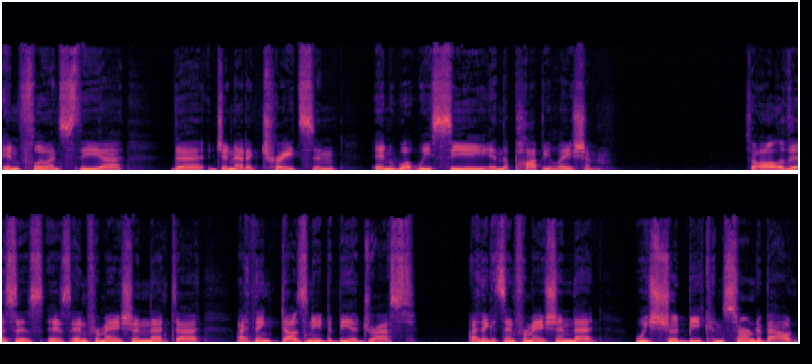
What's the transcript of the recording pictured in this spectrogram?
influence the uh, the genetic traits and and what we see in the population. So all of this is is information that uh, I think does need to be addressed. I think it's information that we should be concerned about,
